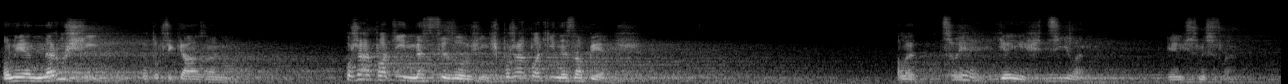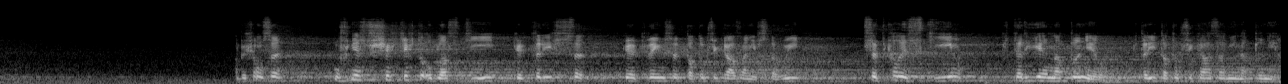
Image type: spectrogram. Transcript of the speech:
On je neruší, toto přikázání. Pořád platí nescizložíš, pořád platí nezabiješ. Ale co je jejich cílem, jejich smyslem? Abychom se uvnitř všech těchto oblastí, ke, kterých se, ke kterým se tato přikázání vztahují, setkali s tím, který je naplnil, který tato přikázání naplnil.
